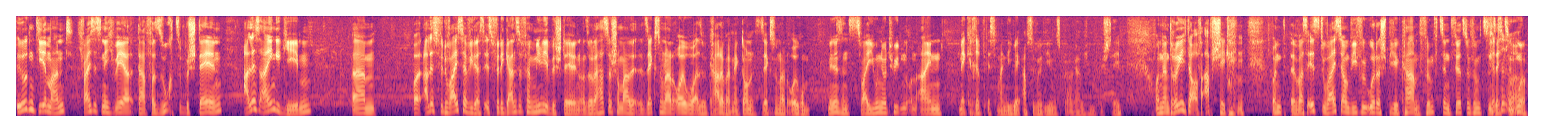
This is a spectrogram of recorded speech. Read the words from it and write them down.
irgendjemand, ich weiß jetzt nicht wer, da versucht zu bestellen, alles eingegeben. Ähm, alles für, du weißt ja, wie das ist, für die ganze Familie bestellen und so. Da hast du schon mal 600 Euro, also gerade bei McDonalds, 600 Euro, mindestens zwei Junior-Tüten und ein McRib ist mein Liebling, absoluter Lieblingsburger, habe ich mir bestellt. Und dann drücke ich da auf Abschicken. Und äh, was ist, du weißt ja, um wie viel Uhr das Spiel kam. 15, 14, 15, 14 16 Uhr. Uhr.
